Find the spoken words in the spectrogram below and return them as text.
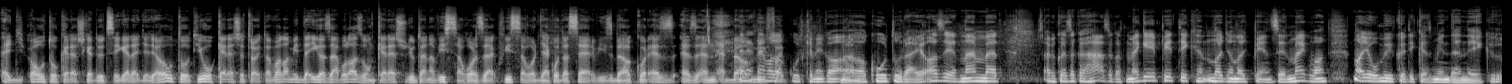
egy autókereskedő cég el egy, autót, jó, keresett rajta valamit, de igazából azon keres, hogy utána visszahordják, visszahordják oda a szervizbe, akkor ez, ez ebbe a műfaj... nem alakult ki még a, a kultúrája. Azért nem, mert amikor ezek a házakat megépítik, nagyon nagy pénzért megvan, na jó, működik ez minden nélkül.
